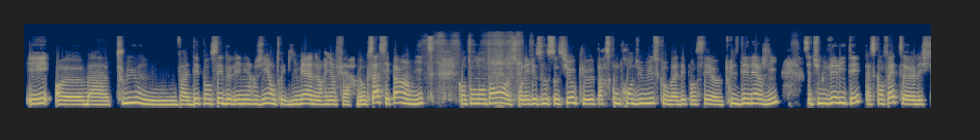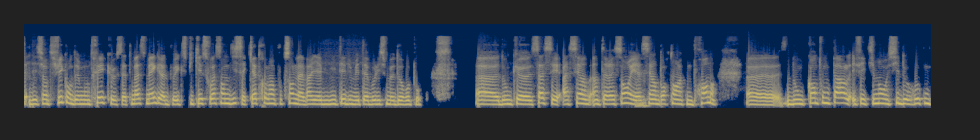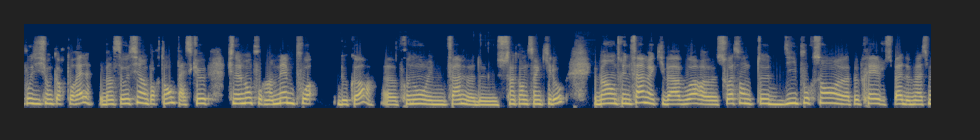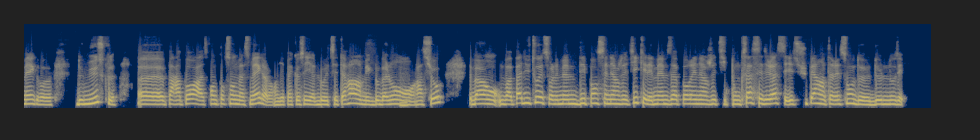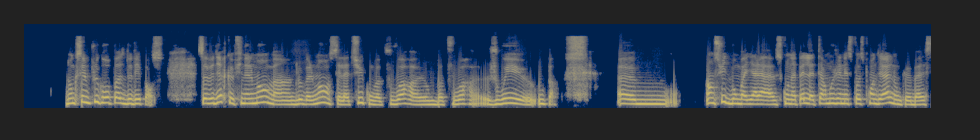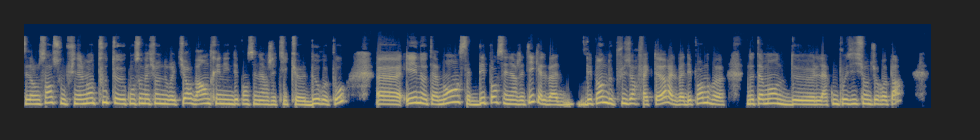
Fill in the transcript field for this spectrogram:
et euh, bah, plus on va dépenser de l'énergie entre guillemets à ne rien faire. Donc ça c'est pas un mythe quand on entend euh, sur les réseaux sociaux que parce qu'on prend du muscle on va dépenser euh, plus d'énergie, c'est une vérité parce qu'en fait les, les, scientifiques ont démontré que cette masse maigre elle peut expliquer 70 à 80% de la variabilité du métabolisme de repos. Euh, donc euh, ça c'est assez intéressant et mmh. assez important à comprendre. Euh, donc quand on parle effectivement aussi de recomposition corporelle, eh ben c'est aussi important parce que finalement pour un même poids, de corps. Euh, prenons une femme de 55 kilos. Et eh ben entre une femme qui va avoir 70% euh, euh, à peu près, je sais pas, de masse maigre de muscles par rapport à 30% de masse maigre. Alors il n'y a pas que ça, il y a de l'eau, etc. Hein, mais globalement mmh. en ratio, eh ben on, va pas du tout être sur les mêmes dépenses énergétiques et les mêmes apports énergétiques. Donc ça c'est déjà c'est super intéressant de, de le noter. Donc c'est le plus gros poste de dépense. Ça veut dire que finalement, ben, globalement, c'est là-dessus qu'on va pouvoir, euh, on va pouvoir euh, jouer euh, ou pas. ensuite, bon bah il y a ce qu'on appelle la thermogénèse postprandiale. Donc bah, c'est dans le sens où finalement toute consommation de nourriture va entraîner une dépense énergétique de repos. et notamment cette dépense énergétique, elle va dépendre de plusieurs facteurs. Elle va dépendre notamment de la composition du repas.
